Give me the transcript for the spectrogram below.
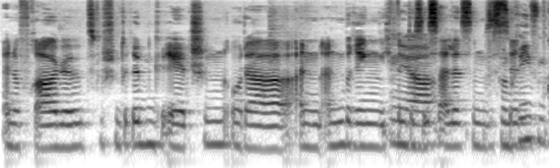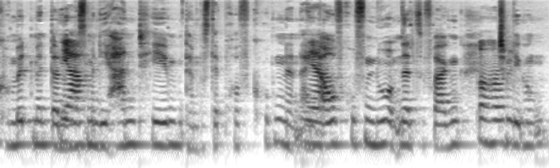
eine Frage zwischendrin grätschen oder an, anbringen. Ich finde, Ja. das ist alles ein Das ist so bisschen... ein Riesen-Commitment, dann Ja. muss man die Hand heben, dann muss der Prof gucken, dann einen Ja. aufrufen, nur um dann zu fragen, Entschuldigung,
